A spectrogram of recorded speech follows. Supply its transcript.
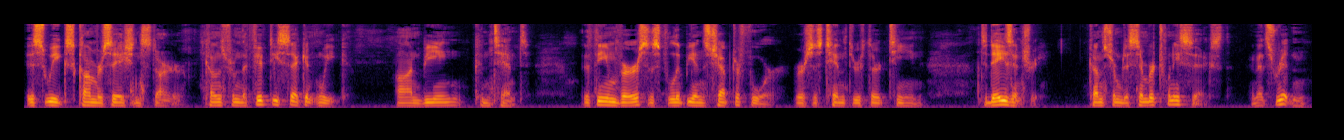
This week's conversation starter comes from the 52nd week on being content. The theme verse is Philippians chapter 4, verses 10 through 13. Today's entry comes from December 26th, and it's written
